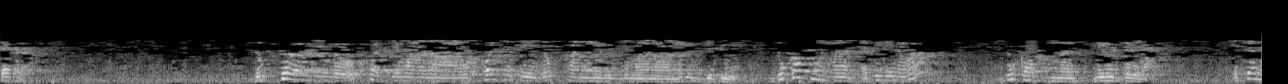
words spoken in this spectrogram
දැකලා. දුක්ඛමේව උපජ්ජමානා උපජ්ජතේ දුක්ඛං නිරුද්ධමානා නිරුද්ධති. දුකක්ම ඇති වෙනවා දුකක්ම නිරුද්ධ වෙනවා එතන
